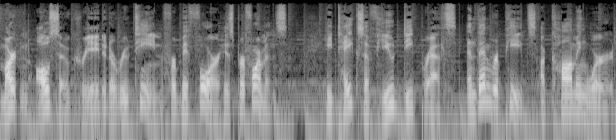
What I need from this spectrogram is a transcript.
Martin also created a routine for before his performance. He takes a few deep breaths and then repeats a calming word.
